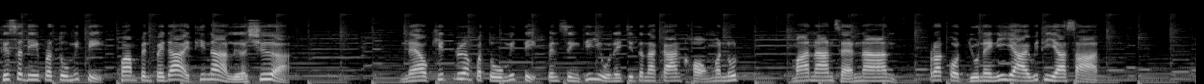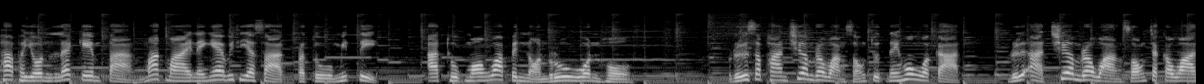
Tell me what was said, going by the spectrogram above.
ทฤษฎีประตูมิติความเป็นไปได้ที่น่าเหลือเชื่อ แนวคิดเรื่องประตูมิติเป็นสิ่งที่อยู่ในจินตนาการของมนุษย์ มานานแสนนาน ปรากฏอยู่ในนิยายวิทยาศาสตร์ ภาพยนตร์และเกมต่างมากมายในแง่วิทยาศาสตร์ ประตูมิติ อาจถูกมองว่าเป็นหนอนรูวนโฮหรือสะพานเชื่อมระหว่างสองจุดในห้วงอากาศ หรืออาจเชื่อมระหว่างสองจักรวาล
